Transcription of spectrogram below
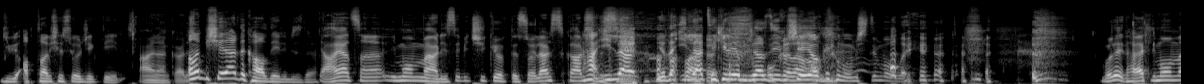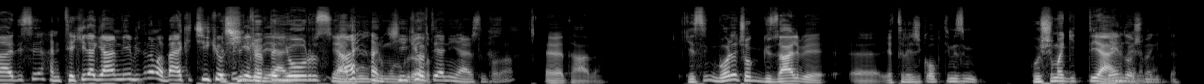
gibi aptal bir şey söyleyecek değiliz. Aynen kardeşim. Ama bir şeyler de kaldı elimizde. Ya hayat sana limon verdiyse bir çiğ köfte söyler sıkarsın. Ha illa ya da illa tekile yapacağız diye O bir kadar şey yok. anlamamıştım bu olayı. Bu arada hayat limon verdiyse hani tekila gelmeyebilir ama belki çiğ köfte Çiğ gelir köfte yani. yoğururuz ya Aynen, bulgur mulgur çiğ köfte yani yersin falan. Evet abi. Kesin bu arada çok güzel bir e, ya trajik optimizm hoşuma gitti yani. benim de hoşuma benim. gitti.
